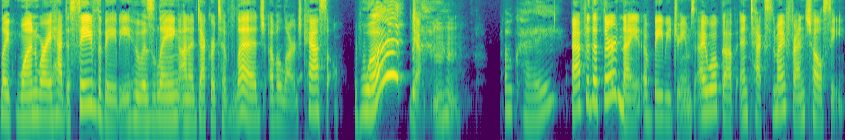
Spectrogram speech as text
like one where I had to save the baby who was laying on a decorative ledge of a large castle. What? Yeah. Mm-hmm. Okay. After the third night of baby dreams, I woke up and texted my friend Chelsea.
